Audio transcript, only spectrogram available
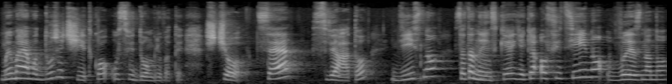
ми маємо дуже чітко усвідомлювати, що це свято дійсно сатанинське, яке офіційно визнано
